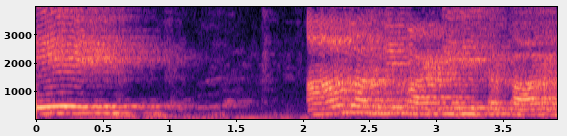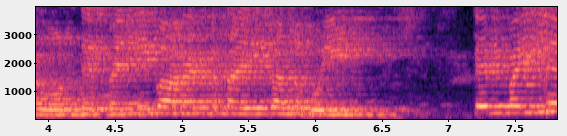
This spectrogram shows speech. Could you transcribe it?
ਇਹ ਆਮ ਆਦਮੀ ਪਾਰਟੀ ਦੀ ਸਰਕਾਰ ਹੋਣ ਤੇ ਪਹਿਲੀ ਵਾਰ ਇੱਕ ਤਾਂ ਇਹ ਗੱਲ ਹੋਈ ਤੇ ਪਹਿਲੇ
